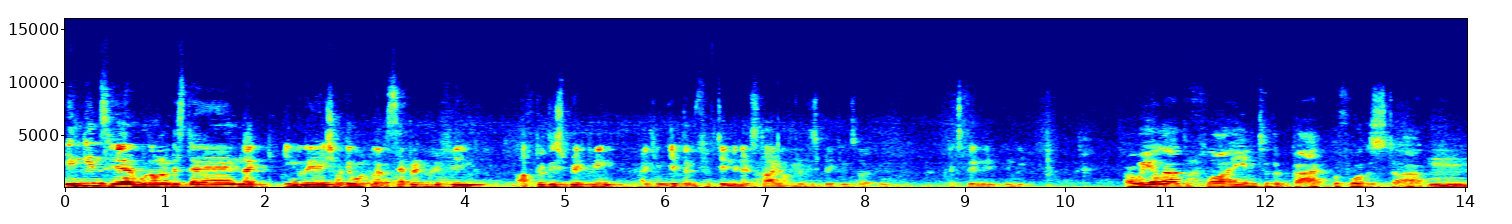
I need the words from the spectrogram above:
Indians here who don't understand like English or they want to have a separate briefing, after this briefing, I can give them 15 minutes time after this briefing so I can explain in Hindi. Are we allowed to fly into the back before the start? Mm.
